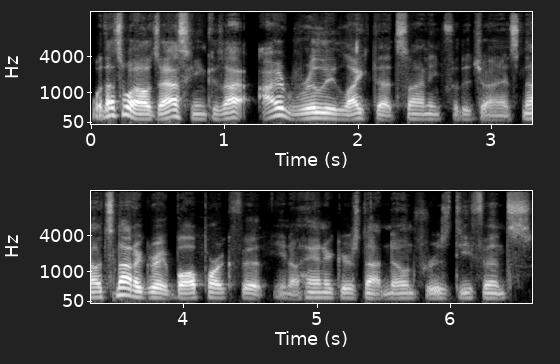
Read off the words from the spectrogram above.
Well, that's why I was asking because I, I really like that signing for the Giants. Now it's not a great ballpark fit. You know, Haniger's not known for his defense,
